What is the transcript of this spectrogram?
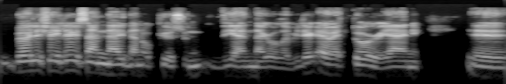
böyle şeyleri sen nereden okuyorsun diyenler olabilir. Evet doğru yani e,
